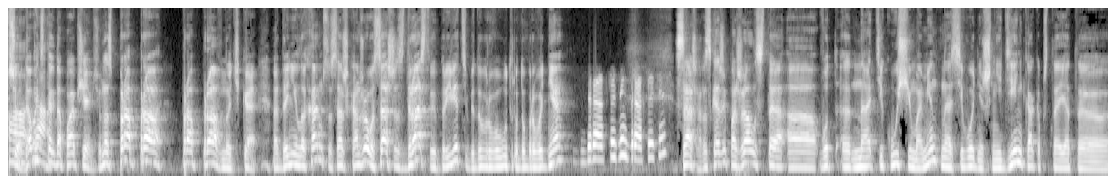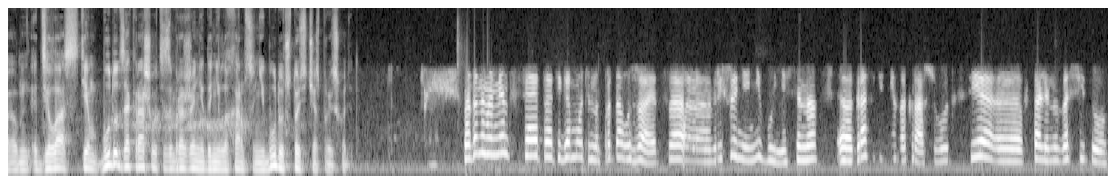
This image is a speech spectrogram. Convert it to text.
Все, а, давайте да. тогда пообщаемся. У нас про, про праправнучка Данила Хармса, Саша Ханжова. Саша, здравствуй, привет тебе, доброго утра, доброго дня. Здравствуйте, здравствуйте. Саша, расскажи, пожалуйста, а, вот э, на текущий момент, на сегодняшний день, как обстоят э, дела с тем, будут закрашивать изображение Данила Хармса, не будут, что сейчас происходит? На данный момент вся эта тягомотина продолжается, э, решение не вынесено, графики не закрашивают, все встали на защиту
